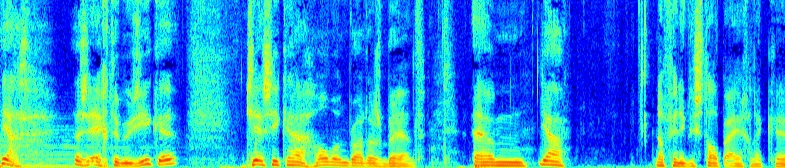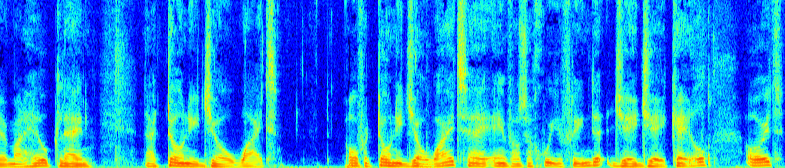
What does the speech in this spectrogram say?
Ja, dat is echte muziek, hè? Jessica, Allman Brothers Band. Um, ja, dan vind ik de stap eigenlijk uh, maar heel klein naar Tony Joe White. Over Tony Joe White zei een van zijn goede vrienden, J.J. Cale, ooit...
